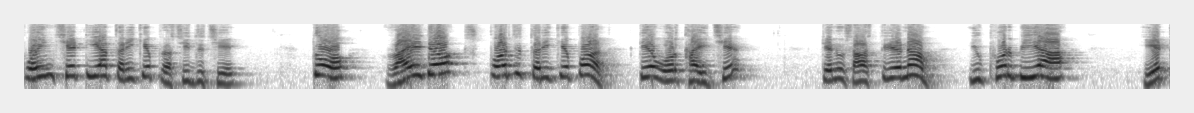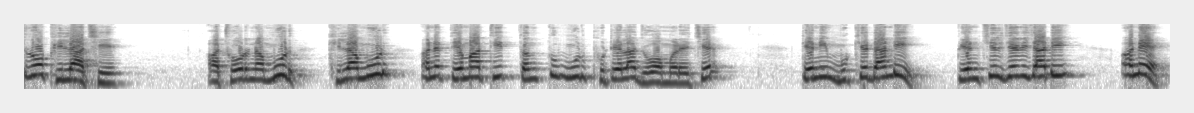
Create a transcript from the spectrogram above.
પોઇન્સેટિયા તરીકે પ્રસિદ્ધ છે. તો વાઇલ્ડ સ્પર્જ તરીકે પણ તે ઓળખાય છે. તેનું શાસ્ત્રીય નામ યુફોર્બિયા હેટ્રોફિલા છે. આ છોડના મૂળ ખીલા મૂળ અને તેમાંથી તંતુ મૂળ ફૂટેલા જોવા મળે છે. તેની મુખ્ય દાંડી પેન્સિલ જેવી જાડી અને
